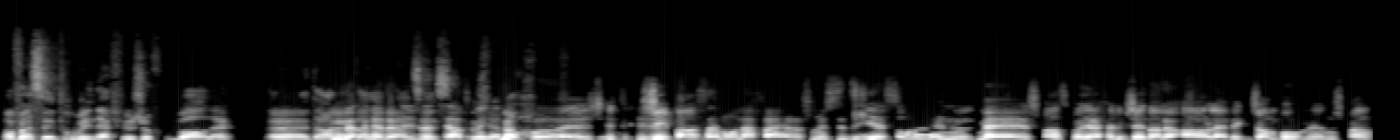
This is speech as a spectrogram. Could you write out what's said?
Pas facile de trouver une affiche de football, hein? dans, non, la en tout cas, il n'y en a pas. J'ai pensé à mon affaire. Je me suis dit, il y a sûrement une... Mais je pense pas. Il a fallu que j'aille dans le hall avec John Bowman, je pense.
